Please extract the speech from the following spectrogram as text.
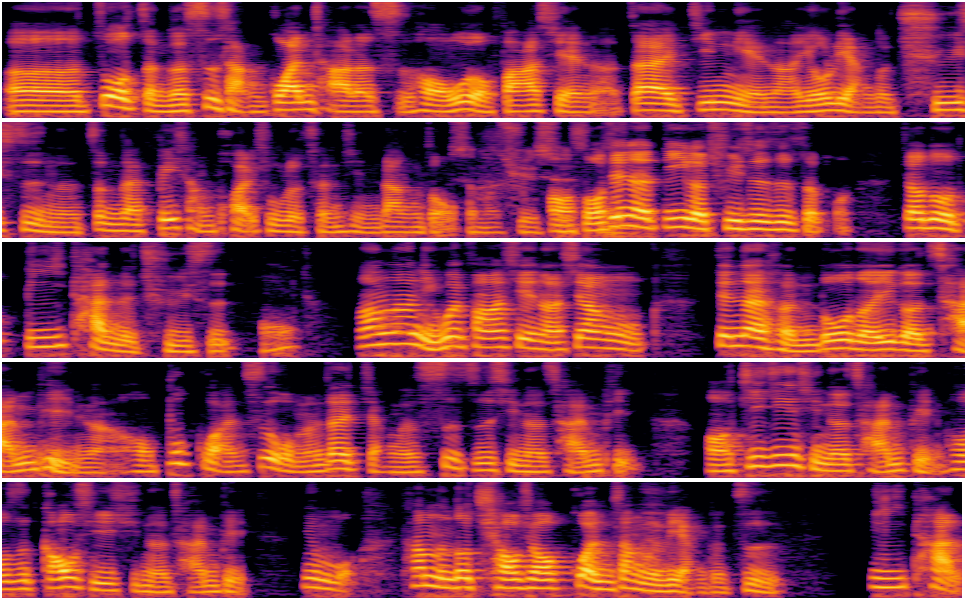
嗯呃，做整个市场观察的时候，我有发现啊，在今年呢、啊，有两个趋势呢，正在非常快速的成型当中。什么趋势？哦，首先呢，第一个趋势是什么？叫做低碳的趋势。哦，啊，那你会发现呢、啊，像现在很多的一个产品啊，哦，不管是我们在讲的市值型的产品，哦，基金型的产品，或是高息型的产品，那么他们都悄悄冠上了两个字：低碳。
